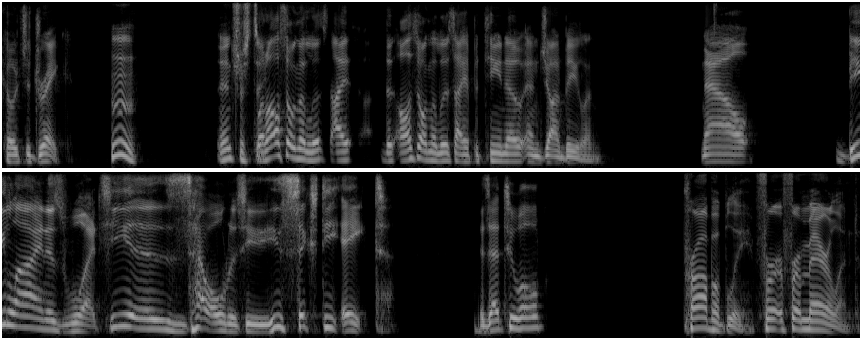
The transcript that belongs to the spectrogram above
coach of Drake. hmm, interesting. But also on the list, I also on the list I had Pitino and John Beilein. Now, Beilein is what he is. How old is he? He's sixty eight. Is that too old? Probably for for Maryland,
